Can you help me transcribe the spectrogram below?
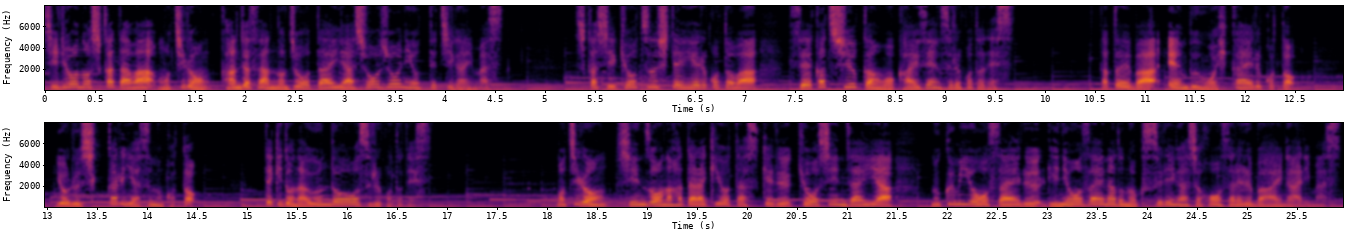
治療の仕方はもちろん患者さんの状態や症状によって違います。しかし共通して言えることは生活習慣を改善することです。例えば塩分を控えること。夜しっかり休むこと。適度な運動をすることです。もちろん心臓の働きを助ける強心剤やむくみを抑える利尿剤などの薬が処方される場合があります。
